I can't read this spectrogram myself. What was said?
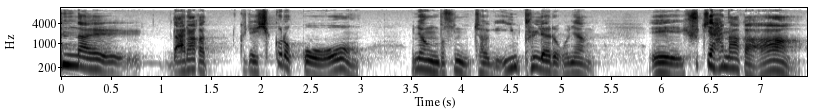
맨날 나라가 그냥 시끄럽고 그냥 무슨 저기 인플레로 그냥 예, 휴지 하나가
